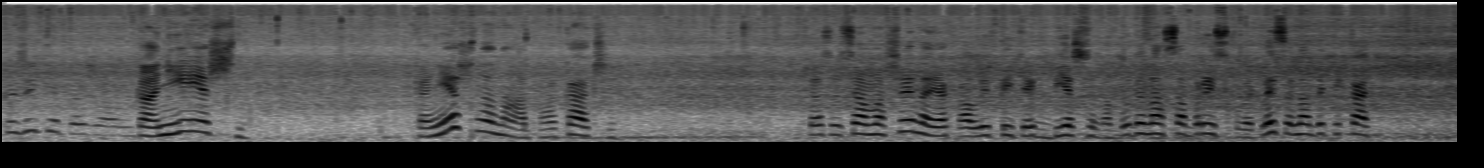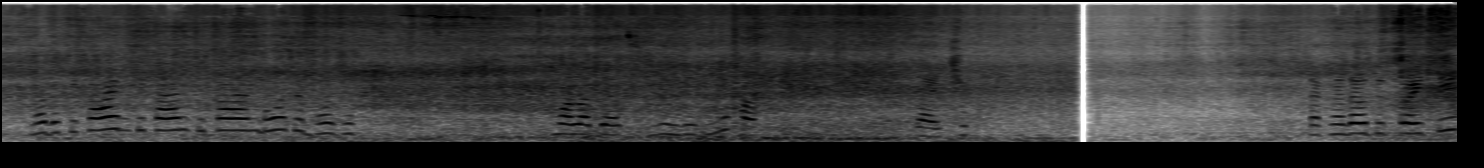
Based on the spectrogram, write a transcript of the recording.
скажите, пожалуйста. Конечно. Конечно, надо. А как же? Зараз оця машина, яка летить як бешена, буде нас обрискувати. Леся, треба тікати. Треба тікаємо, тікаємо, тікаємо. Боже, боже. Молодець, він від'їхав. Зайчик. Так, треба тут пройти,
